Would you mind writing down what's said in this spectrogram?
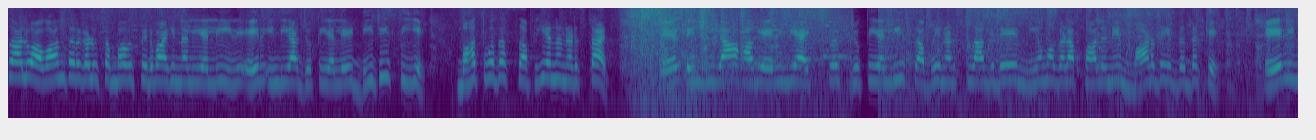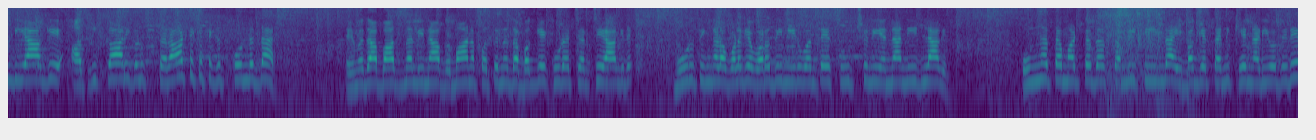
ಸಾಲು ಅವಾಂತರಗಳು ಸಂಭವಿಸುತ್ತಿರುವ ಹಿನ್ನೆಲೆಯಲ್ಲಿ ಏರ್ ಇಂಡಿಯಾ ಜೊತೆಯಲ್ಲೇ ಡಿಜಿಸಿಎ ಮಹತ್ವದ ಸಭೆಯನ್ನು ನಡೆಸ್ತಾ ಇದೆ. ಏರ್ ಇಂಡಿಯಾ ಹಾಗೆ ಏರ್ ಇಂಡಿಯಾ ಎಕ್ಸ್ಪ್ರೆಸ್ ಜೊತೆಯಲ್ಲಿ ಸಭೆ ನಡೆಸಲಾಗಿದೆ. ನಿಯಮಗಳ ಪಾಲನೆ ಮಾಡದೇ ಇದ್ದದ್ದಕ್ಕೆ ಏರ್ ಇಂಡಿಯಾಗೆ ಅಧಿಕಾರಿಗಳು ತರಾಟೆಗೆ ತೆಗೆದುಕೊಂಡಿದ್ದಾರೆ. ಅಹಮದಾಬಾದ್ನಲ್ಲಿನ ವಿಮಾನ ಪತನದ ಬಗ್ಗೆ ಕೂಡ ಚರ್ಚೆಯಾಗಿದೆ ಮೂರು ತಿಂಗಳ ಒಳಗೆ ವರದಿ ನೀಡುವಂತೆ ಸೂಚನೆಯನ್ನ ನೀಡಲಾಗಿದೆ. ಉನ್ನತ ಮಟ್ಟದ ಸಮಿತಿಯಿಂದ ಈ ಬಗ್ಗೆ ತನಿಖೆ ನಡೆಯೋದಿದೆ.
